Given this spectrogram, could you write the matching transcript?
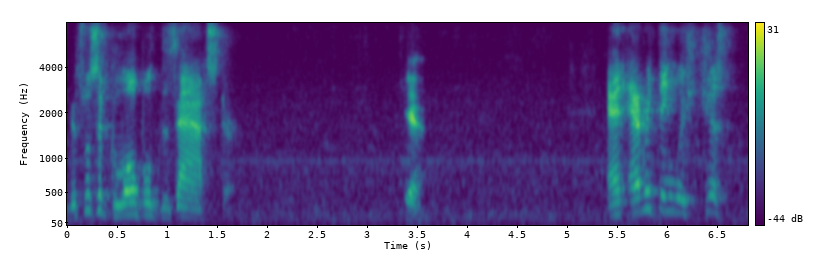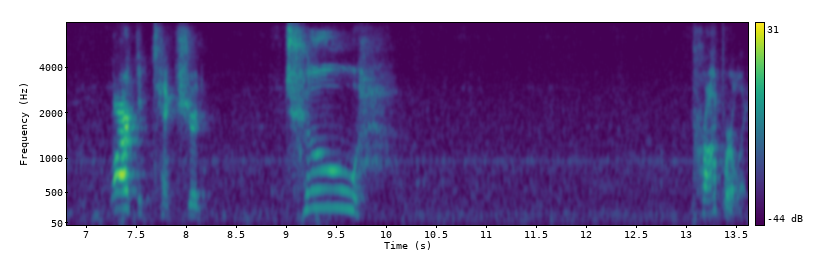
This was a global disaster. Yeah. And everything was just architectured too properly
